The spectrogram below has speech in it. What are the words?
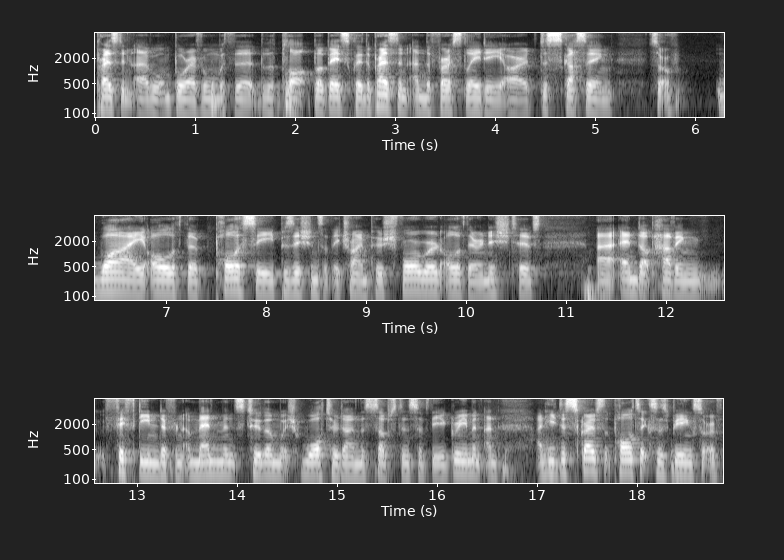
president I won't bore everyone with the the plot, but basically the president and the first lady are discussing sort of why all of the policy positions that they try and push forward, all of their initiatives, uh, end up having 15 different amendments to them, which water down the substance of the agreement. And, and he describes the politics as being sort of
